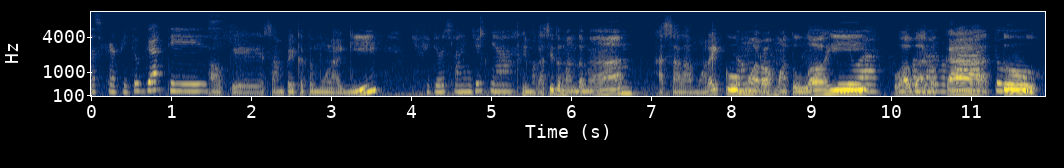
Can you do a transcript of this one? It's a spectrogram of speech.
Subscribe itu gratis. oke sampai ketemu lagi. Di video selanjutnya. Terima kasih teman-teman. Assalamualaikum warahmatullahi wabarakatuh.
